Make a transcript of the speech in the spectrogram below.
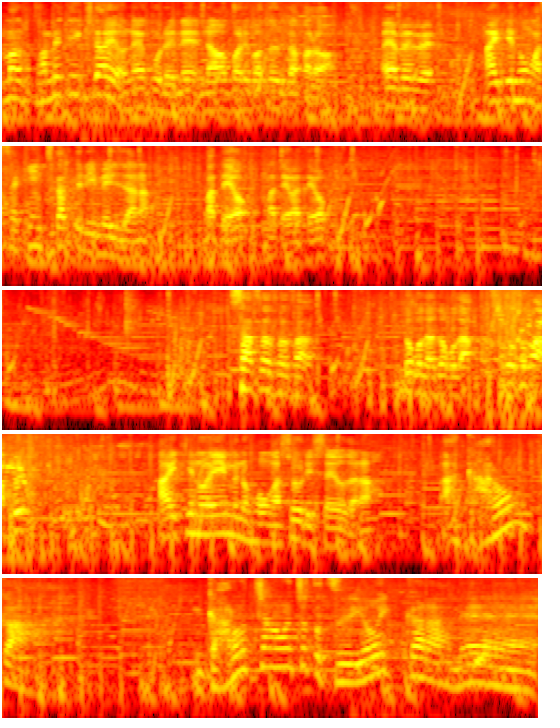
まず貯めていきたいよねこれね。縄張りバトルだから。あやべやべ。相手の方が先に使ってるイメージだな。待てよ。待て待てよ。さあさあさあさあ。どこだ？どこだ？そこそこアップ。相手のエイムの方が勝利したようだな。あガロンか。ガロちゃんはちょっと強いからね。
